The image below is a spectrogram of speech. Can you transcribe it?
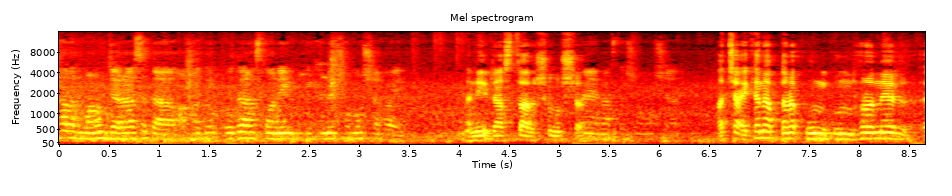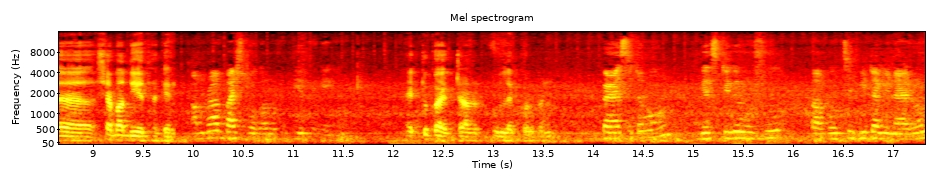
সাধারণ মানুষ যারা আছে তা ওদের- আসতে অনেক এখানে সমস্যা হয়। মানে রাস্তার সমস্যা? হ্যাঁ রাস্তার সমস্যা। আচ্ছা এখানে আপনারা কোন কোন ধরনের সেবা দিয়ে থাকেন? আমরা বাইশ প্রকার ওষুধ দিয়ে থাকি একটু কয়েকটার উল্লেখ করবেন। প্যারাসিটামল গ্যাস্ট্রিকের ওষুধ তারপর হচ্ছে ভিটামিন আয়রন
